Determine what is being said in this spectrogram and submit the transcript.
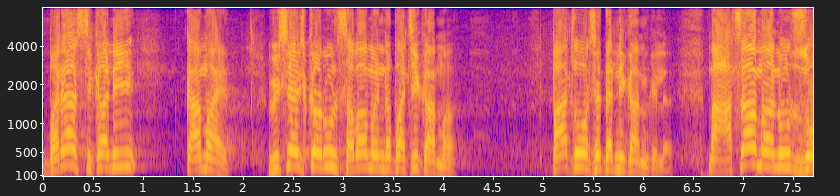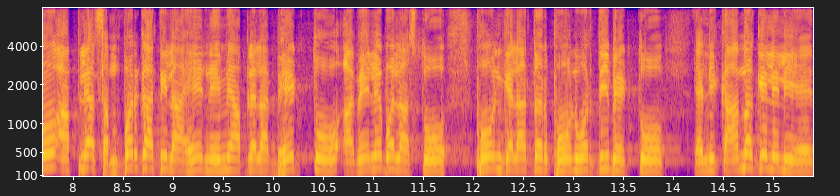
बऱ्याच ठिकाणी कामं आहेत. विशेष करून सभामंडपाची कामं. पाच वर्ष त्यांनी काम केलं. मग असा माणूस जो आपल्या संपर्कातील आहे नेहमी आपल्याला भेटतो अवेलेबल असतो फोन केला तर फोनवरती भेटतो. त्यांनी कामं केलेली आहेत.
